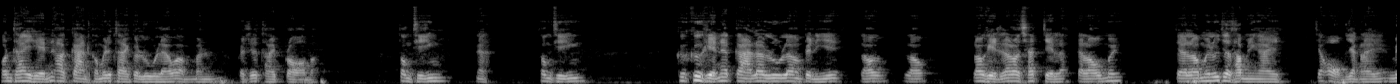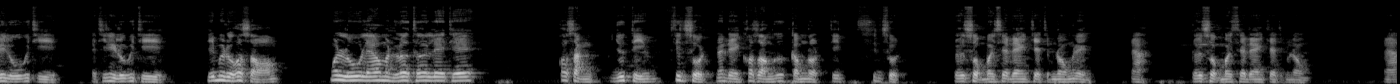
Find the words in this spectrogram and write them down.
คนไทยเห็นอาการของประเทศไทยก็รู้แล้วว่ามันประเทศไทยปลอมอะต้องทิ้งนะต้องทิ้งก็คือเห็นอาการแล้วรู้แล้วมันเป็นอย่างนี้ เราเราเราเห็นแล้วเราชัดเจนแล้ว แต่เราไม่แต่เราไม่รู้จะทำยังไง จะออกอย่างไร ไม่รู้วิธี แต่ที่นี่รู้วิธี ที่ไม่รู้ข้อสอง มื่อรู้แล้วมันเลอะเทอะเละเทะก็สั่งยุติสิ้นสุดนั่นเองข้อสองคือกำหนดที่สิ้นสุด โดยส่งใบแสดงเจตจำนงนั่นเองนะโดยส่งใบแสดงเจตจำนงนะ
